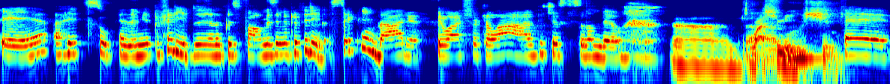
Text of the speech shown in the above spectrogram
é a Hetsu. Ela é minha preferida, ela é a principal, mas é minha preferida. Secundária, eu acho aquela ave que eu esqueci o nome dela. Ah, o Ashmi. É,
